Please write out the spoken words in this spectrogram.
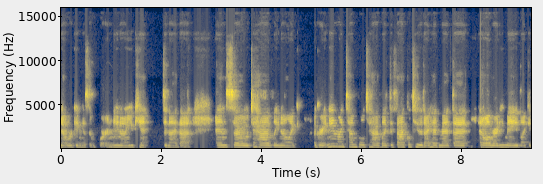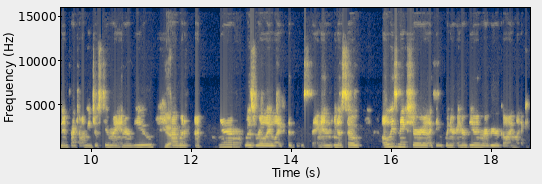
networking is important. You know, you can't deny that. And so to have, you know, like a great name like Temple, to have like the faculty that I had met that had already made like an impact on me just through my interview. Yeah. Uh, when I there was really like the biggest thing. And, you know, so always make sure, I think, when you're interviewing, wherever you're going, like,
